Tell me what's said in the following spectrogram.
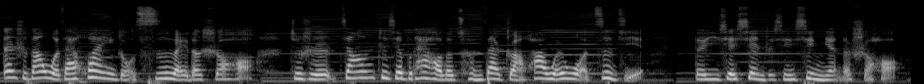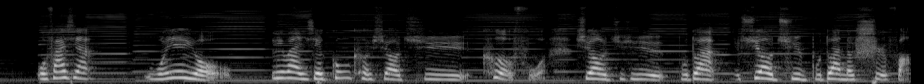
但是当我在换一种思维的时候，就是将这些不太好的存在转化为我自己的一些限制性信念的时候，我发现我也有另外一些功课需要去克服，需要继续不断，需要去不断的释放。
